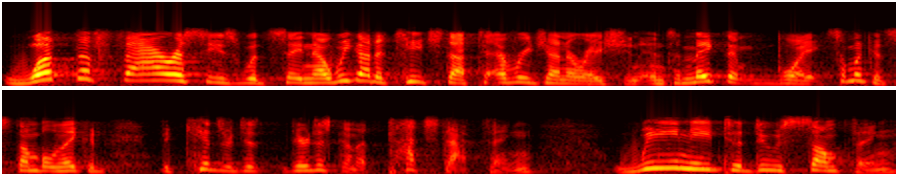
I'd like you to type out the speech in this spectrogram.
What the Pharisees would say, now we got to teach that to every generation, and to make them, boy, someone could stumble and they could, the kids are just, they're just going to touch that thing. We need to do something.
